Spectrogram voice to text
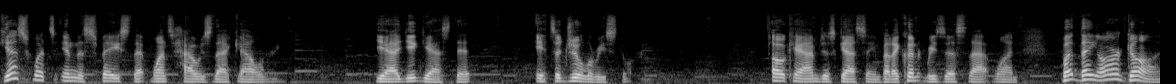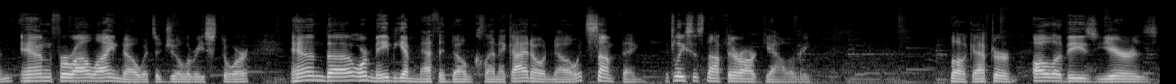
guess what's in the space that once housed that gallery? Yeah, you guessed it. It's a jewelry store. Okay, I'm just guessing, but I couldn't resist that one. But they are gone, and for all I know, it's a jewelry store, and uh, or maybe a methadone clinic. I don't know. It's something. At least it's not their art gallery. Look, after all of these years,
